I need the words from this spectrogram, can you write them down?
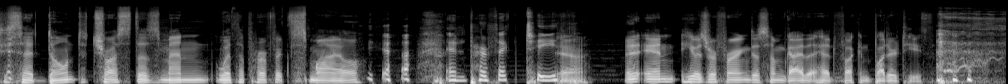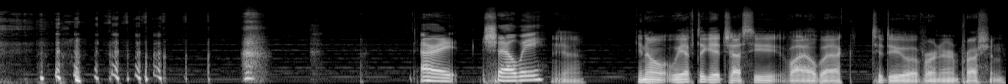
She said, "Don't trust those men with a perfect smile." Yeah, and perfect teeth. Yeah. And, and he was referring to some guy that had fucking butter teeth. All right. Shall we? Yeah. You know, we have to get Jesse Vile back to do a Werner impression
